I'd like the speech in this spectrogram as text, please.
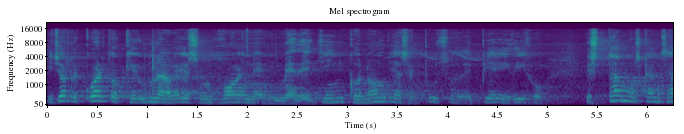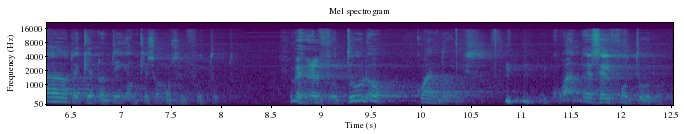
Y yo recuerdo que una vez un joven en Medellín, Colombia, se puso de pie y dijo, estamos cansados de que nos digan que somos el futuro. Pero el futuro, ¿cuándo es? ¿Cuándo es el futuro?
